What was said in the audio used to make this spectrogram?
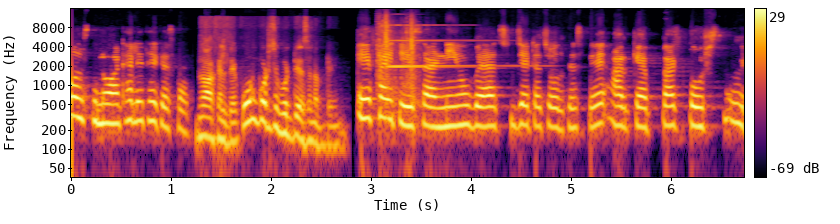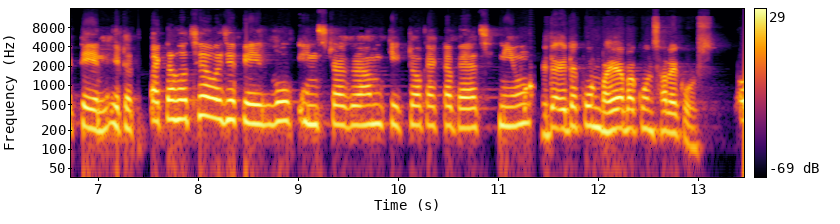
বলছি নোয়াখালী থেকে স্যার। নোয়াখালী থেকে। কোন কোর্সে ভর্তি আছেন আপনি? এফআইটি স্যার নিউ ব্যাচ যেটা চলতেছে আর ক্যাপকাট কোর্স টেন এটা। একটা হচ্ছে ওই যে ফেসবুক ইনস্টাগ্রাম টিকটক একটা ব্যাচ নিউ। এটা এটা কোন ভাইয়া বা কোন স্যারের কোর্স? ও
